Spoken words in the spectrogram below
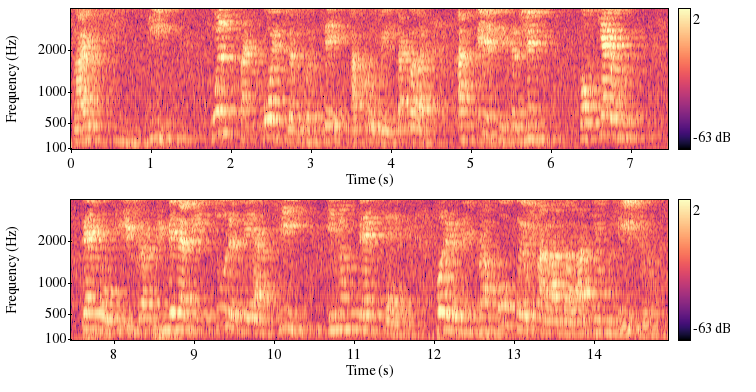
vai sentir quanta coisa você aproveita. Agora, às vezes a gente, qualquer um, pega o livro, a primeira leitura lê assim e não percebe. Por exemplo, há pouco eu falava lá de um livro,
